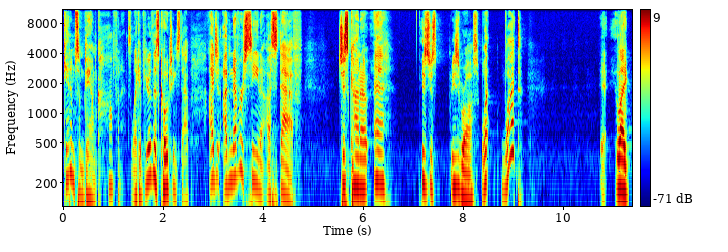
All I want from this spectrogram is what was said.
get him some damn confidence. Like if you're this coaching staff, I just I've never seen a, staff just kind of eh. He's just he's Ross. What what? Like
